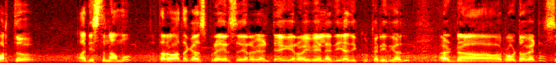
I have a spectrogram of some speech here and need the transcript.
worth అది ఇస్తున్నాము. తర్వాత స్ప్రేయర్స్ ఇరవై అంటే ఇరవై వేలు అది అది ఖరీదు కాదు. రోటోవేటర్స్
